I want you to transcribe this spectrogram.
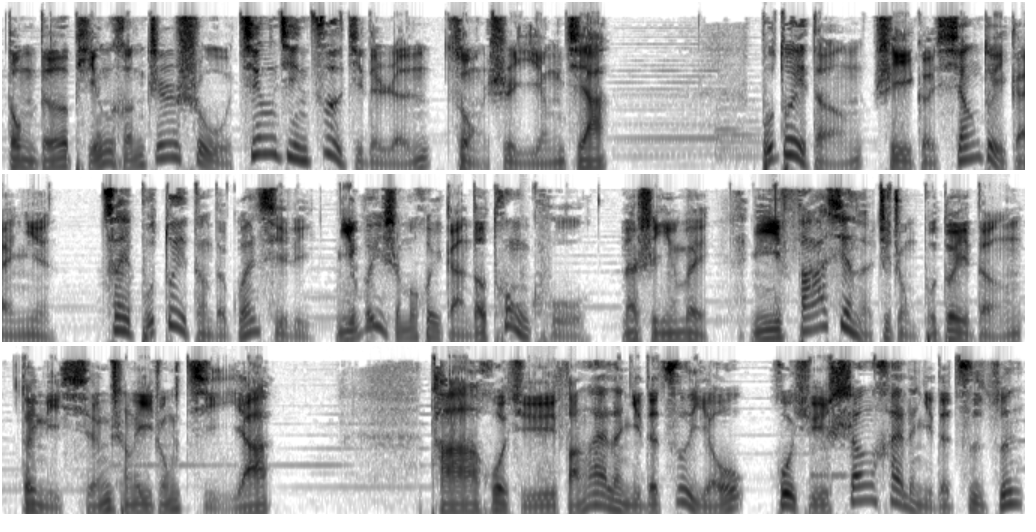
懂得平衡之术、精进自己的人总是赢家。不对等是一个相对概念，在不对等的关系里，你为什么会感到痛苦？那是因为你发现了这种不对等，对你形成了一种挤压。它或许妨碍了你的自由，或许伤害了你的自尊，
